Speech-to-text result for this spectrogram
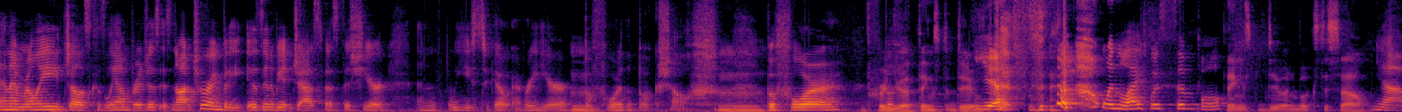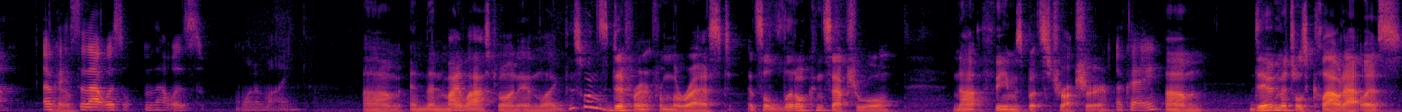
and I'm really jealous because Leon Bridges is not touring, but he is going to be at Jazz Fest this year. And we used to go every year before the bookshelf. Mm, Before, before you had things to do. yes, when life was simple. Things to do and books to sell. Yeah. Okay, Yeah. so that was that was one of mine. Um, and then my last one, and like this one's different from the rest. It's a little conceptual, not themes but structure. Okay. Um, David Mitchell's Cloud Atlas,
